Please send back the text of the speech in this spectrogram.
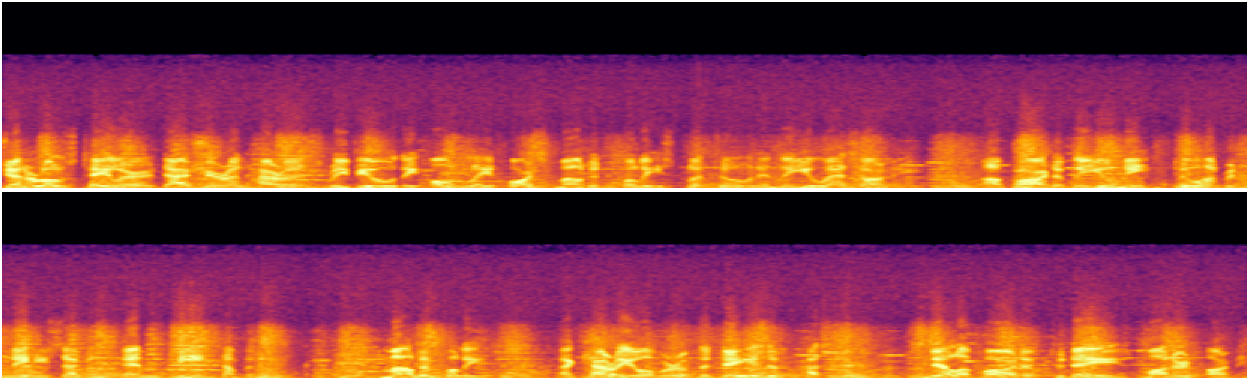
Generals Taylor, Dasher, and Harris review the only horse-mounted police platoon in the U.S. Army, a part of the unique 287th MP Company. Mounted Police, a carryover of the days of Custer, still a part of today's modern Army.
